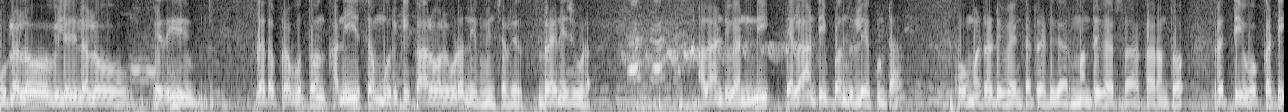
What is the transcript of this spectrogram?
ఊర్లలో విలేజ్లలో ఇది గత ప్రభుత్వం కనీసం మురికి కాలువలు కూడా నిర్మించలేదు డ్రైనేజ్ కూడా. అలాంటివన్నీ ఎలాంటి ఇబ్బందులు లేకుండా కోమటిరెడ్డి వెంకటరెడ్డి గారు మంత్రి గారి సహకారంతో ప్రతి ఒక్కటి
